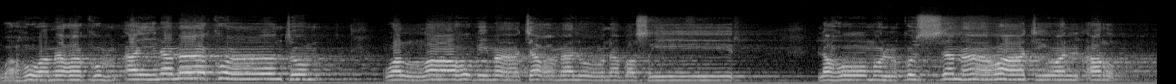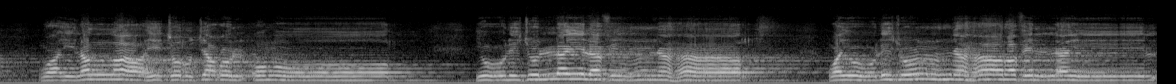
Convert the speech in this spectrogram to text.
وهو معكم أينما كنتم. والله بما تعملون بصير. له ملك السماوات والأرض وإلى الله ترجع الأمور. يولج الليل في النهار. ويولج النهار في الليل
